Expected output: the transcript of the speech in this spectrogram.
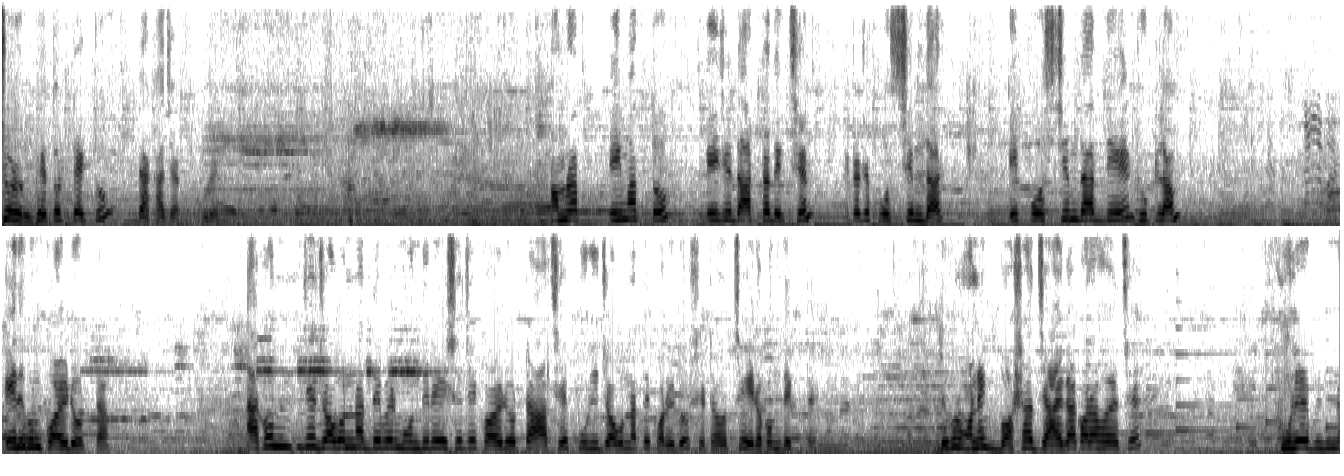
চলুন, ভেতরটা একটু দেখা যাক ঘুরে। আমরা এইমাত্র এই যে দ্বারটা দেখছেন, এটা হচ্ছে পশ্চিম দ্বার, এই পশ্চিম দ্বার দিয়ে ঢুকলাম। এই দেখুন করিডোরটা। এখন যে জগন্নাথ দেবের মন্দিরে এসে যে করিডোরটা আছে, পুরী জগন্নাথের করিডোর, সেটা হচ্ছে এরকম দেখতে। দেখুন, অনেক বসার জায়গা করা হয়েছে। ফুলের বিভিন্ন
